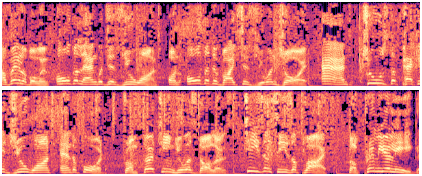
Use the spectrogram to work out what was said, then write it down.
Available in all the languages you want, on all the devices you enjoy. And choose the package you want and afford. From 13 US dollars. T's and C's apply. The Premier League.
